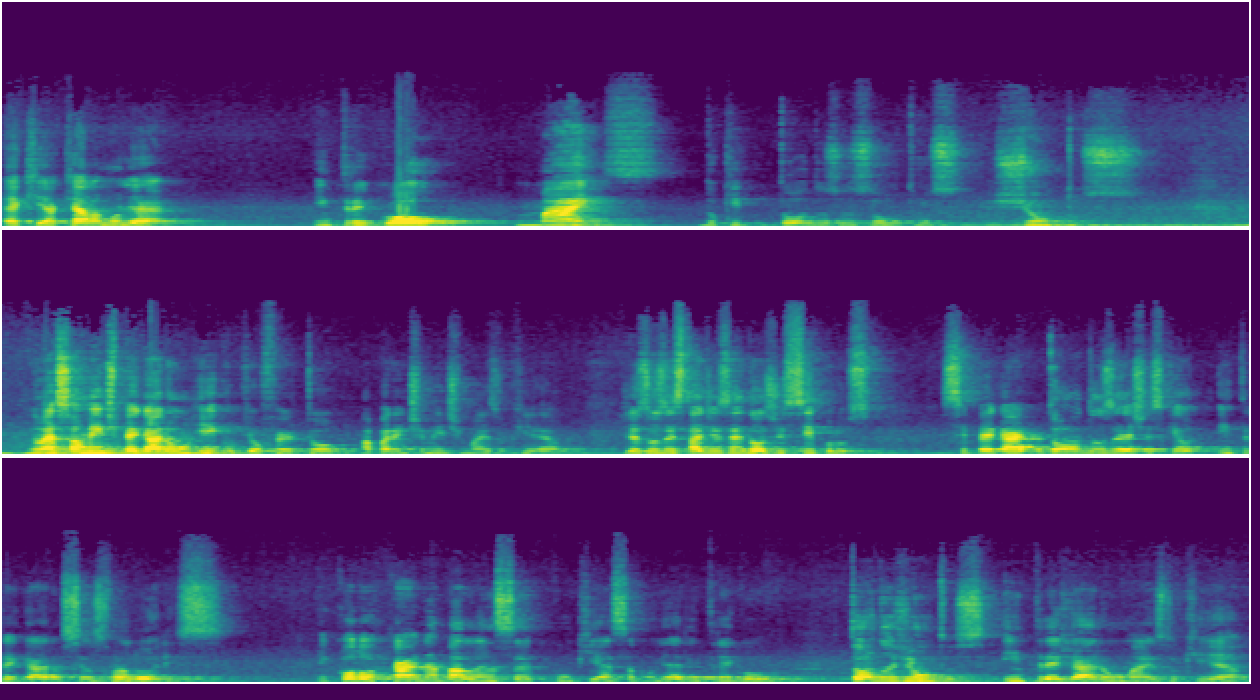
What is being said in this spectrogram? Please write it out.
é que aquela mulher entregou mais do que todos os outros juntos. Não é somente pegar um rico que ofertou aparentemente mais do que ela. Jesus está dizendo aos discípulos: se pegar todos estes que entregaram seus valores e colocar na balança com que essa mulher entregou, todos juntos entregaram mais do que ela.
